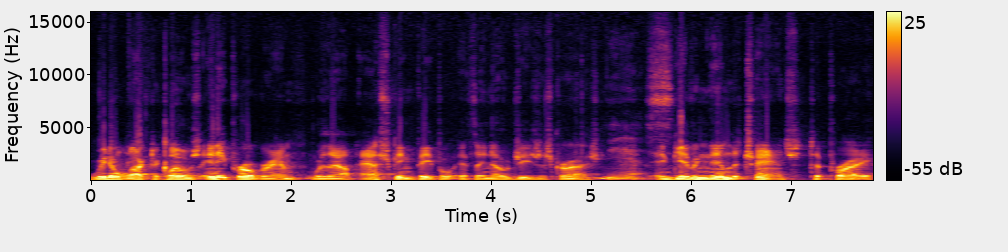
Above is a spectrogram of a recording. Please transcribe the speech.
We don't like to close any program without asking people if they know Jesus Christ Yes. and giving them the chance to pray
